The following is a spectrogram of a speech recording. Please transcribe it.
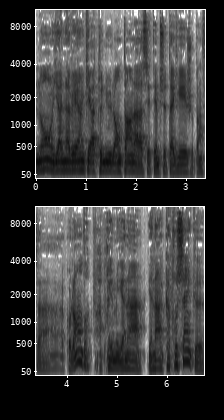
Non, il y en avait un qui a tenu longtemps là, c'était Monsieur Taillé, je pense à, à Colandre. Après, mais il y en a, il y en a quatre ou cinq. euh,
